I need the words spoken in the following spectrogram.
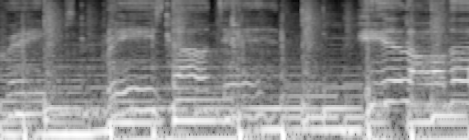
graves, raise the dead, heal all the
